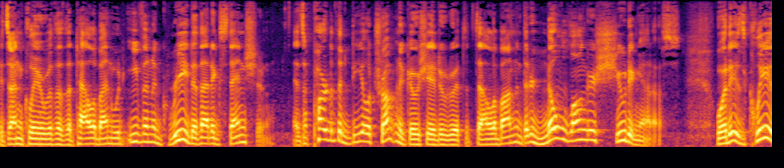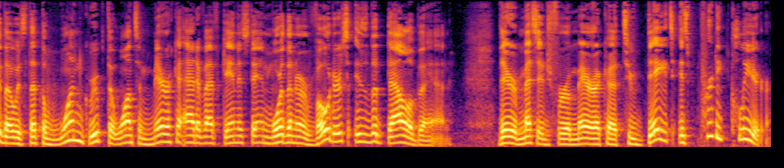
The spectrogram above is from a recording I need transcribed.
It's unclear whether the Taliban would even agree to that extension. As a part of the deal Trump negotiated with the Taliban, they're no longer shooting at us. What is clear though is that the one group that wants America out of Afghanistan more than our voters is the Taliban. Their message for America to date is pretty clear.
